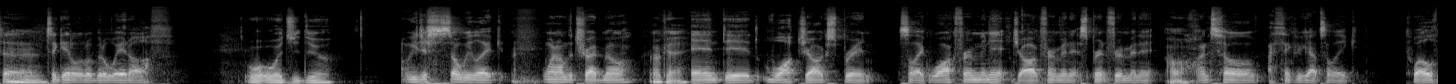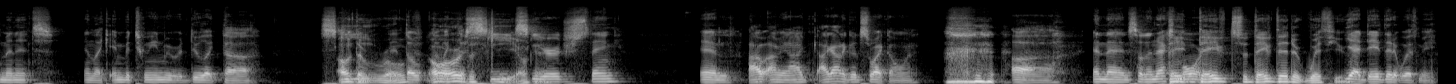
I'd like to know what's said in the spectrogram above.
to Mm-hmm. to get a little bit of weight off. What would you do? We just so we like went on the treadmill Okay. and did walk, jog, sprint. So like walk for a minute, jog for a minute, sprint for a minute Oh. until I think we got to like twelve minutes, and like in between we would do like the ski, Oh, the rope? the, Oh, like, or the, the ski ski, okay. erg thing. And I, I mean, I, I got a good sweat going. uh, and then so the next Dave, morning, Dave. So Dave did it with you. yeah, Dave did it with me.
